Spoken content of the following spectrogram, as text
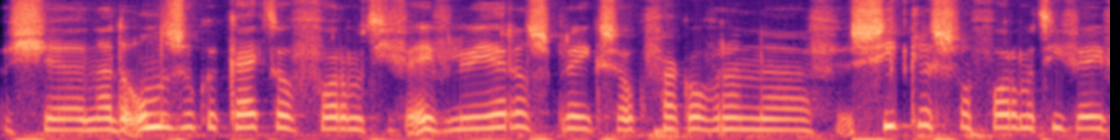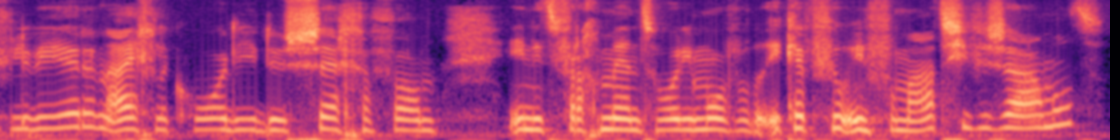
Als je naar de onderzoeken kijkt over formatief evalueren, dan spreken ze ook vaak over een uh, cyclus van formatief evalueren. En eigenlijk hoorde je dus zeggen van, in dit fragment hoor je bijvoorbeeld, ik heb veel informatie verzameld.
